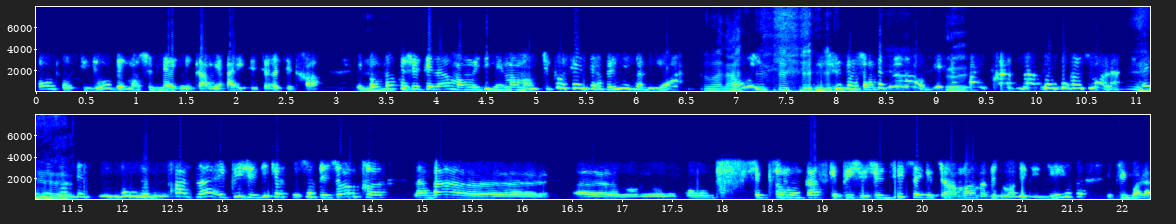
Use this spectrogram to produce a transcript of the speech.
prendre au studio. Ben, moi, je suis venue avec mes caméras, etc., etc. Et pendant que j'étais là, maman me dit, mais maman, tu peux aussi intervenir avec moi? Voilà. Ah oui, je suis pas chanteuse. Non, non, dis Ouais. pas une phrase là d'encouragement là. Elle me donne des petits bouts de phrases là, et puis j'ai dit quelque chose des gens que là-bas, euh, euh, j'ai pris mon casque, et puis je, je dis ce que moi m'avait demandé de dire, et puis voilà,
